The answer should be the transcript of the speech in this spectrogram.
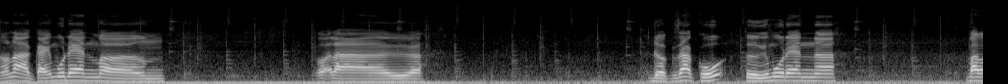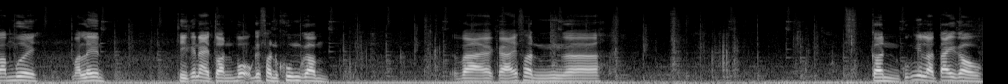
nó là cái model mà, gọi là, được gia cố từ cái model à, 330 mà lên. Thì cái này toàn bộ cái phần khung gầm và cái phần à, cần cũng như là tay gầu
